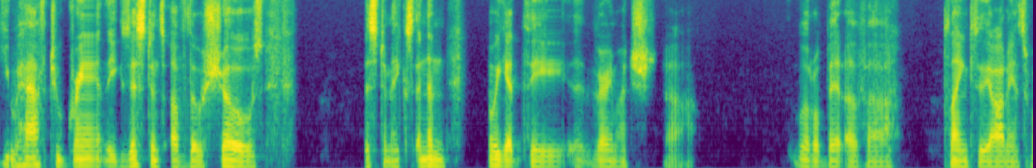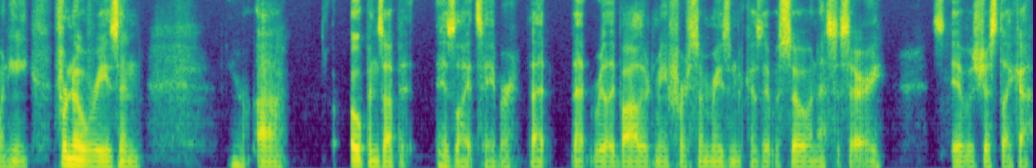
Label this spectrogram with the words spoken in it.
you have to grant the existence of those shows this to make and then we get the uh, very much uh, little bit of uh, playing to the audience when he for no reason you know, uh, opens up his lightsaber. That that really bothered me for some reason because it was so unnecessary. It was just like a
